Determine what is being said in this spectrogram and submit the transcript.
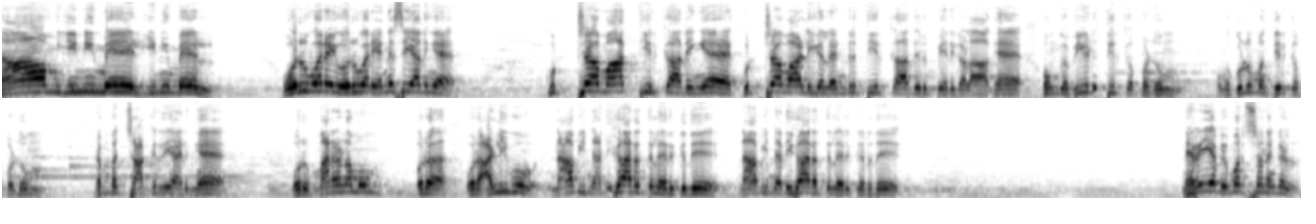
நாம் இனிமேல் இனிமேல் ஒருவரை ஒருவர் என்ன செய்யாதுங்க? குற்றமா தீர்க்காதீங்க. குற்றவாளிகள் என்று தீர்க்காதிருப்பீர்களாக. உங்க வீடு தீர்க்கப்படும். உங்க குடும்பம் தீர்க்கப்படும். ரொம்ப ஜாக்கிரதையா இருங்க. ஒரு மரணமும் ஒரு ஒரு அழிவும் நாவின் அதிகாரத்தில் இருக்குது. நாவின் அதிகாரத்தில் இருக்கிறது. நிறைய விமர்சனங்கள்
